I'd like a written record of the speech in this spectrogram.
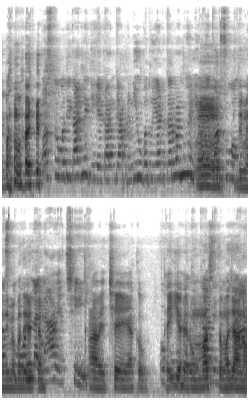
વસ્તુ બધી કાઢી લીધી છે કારણ કે આપણે ન્યુ બધું એડ કરવાનું છે ને ધીમે ધીમે બધું એડ આવે છે. આવે છે આખો. થઈ ગયો છે રૂમ મસ્ત મજાનો.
